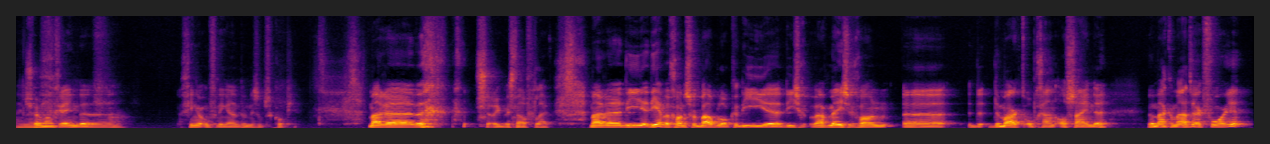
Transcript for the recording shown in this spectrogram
hele vreemde vingeroefening aan het doen is op zijn kopje. Maar, sorry, ik ben snel afgeleid. Maar die, die hebben gewoon een soort bouwblokken die, die, waarmee ze gewoon de, de markt opgaan als zijnde. We maken maatwerk voor je.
